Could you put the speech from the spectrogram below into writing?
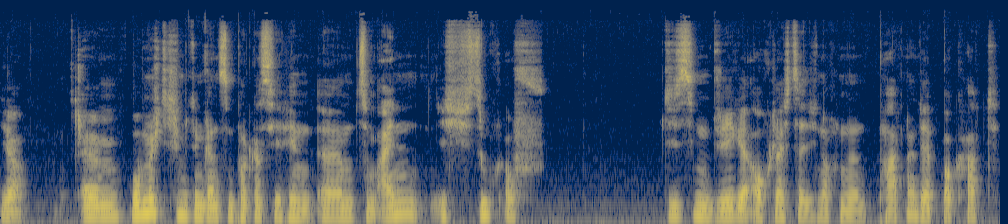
Ja, ähm, wo möchte ich mit dem ganzen Podcast hier hin? Ähm, zum einen, ich suche auf diesem Wege auch gleichzeitig noch einen Partner, der Bock hat,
